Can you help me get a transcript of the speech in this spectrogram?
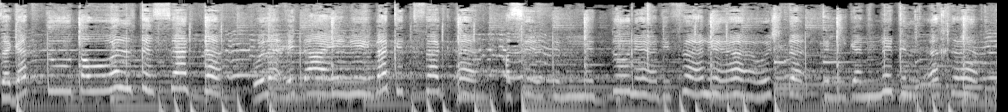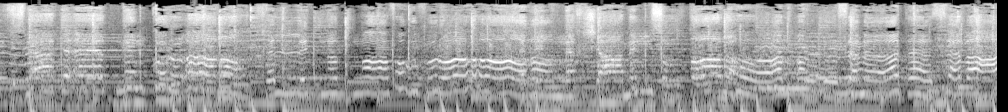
سجدت وطولت السجدة ولقيت عيني بكت فجأة. حسيت إن الدنيا دي فانية واشتقت لجنة الآخرة. سمعت آيات من قرآنا خلتنا نطمع في غفرانة خلتنا نخشع من سلطانة. الأرض سماتها السبعة.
